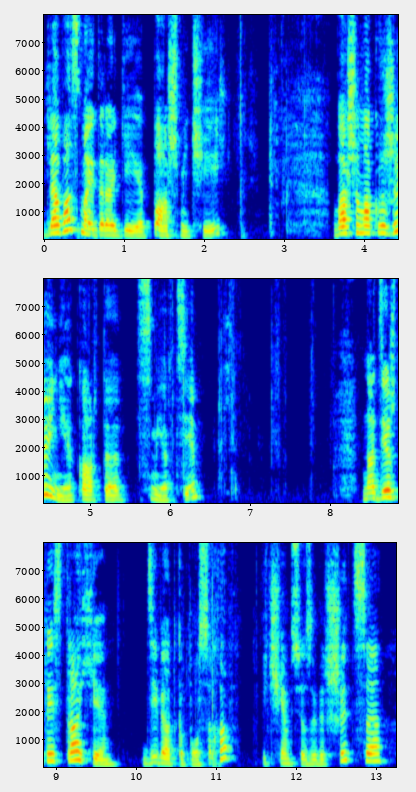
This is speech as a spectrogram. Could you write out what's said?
Для вас, мои дорогие, паш мечей. В вашем окружении карта смерти. Надежды и страхи. Девятка посохов. И чем все завершится –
